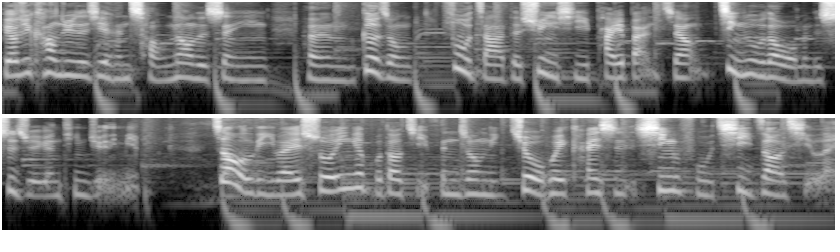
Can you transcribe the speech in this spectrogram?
不要去抗拒这些很吵闹的声音，很各种复杂的讯息排版，这样进入到我们的视觉跟听觉里面。照理来说，应该不到几分钟，你就会开始心浮气躁起来。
